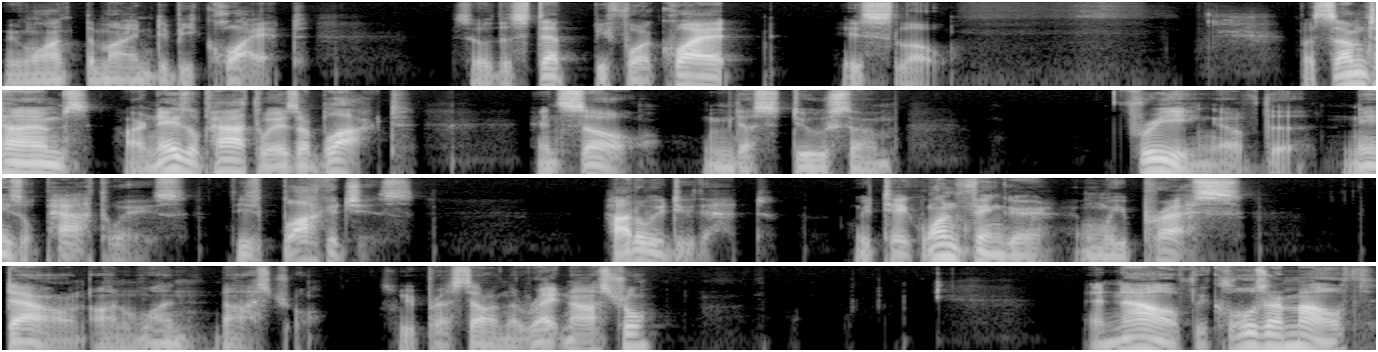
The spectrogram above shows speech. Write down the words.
We want the mind to be quiet. So the step before quiet is slow. But sometimes our nasal pathways are blocked. And so we must do some freeing of the nasal pathways, these blockages. How do we do that? We take one finger and we press down on one nostril. So we press down on the right nostril. And now, if we close our mouth,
